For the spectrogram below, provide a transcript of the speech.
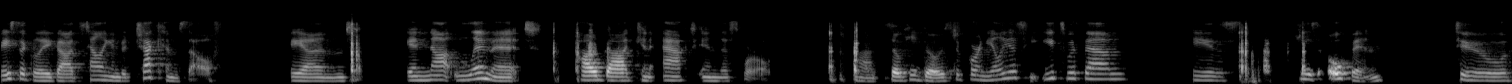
Basically, God's telling him to check himself and and not limit how God can act in this world. Um, so he goes to Cornelius, he eats with them, he's he's open to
